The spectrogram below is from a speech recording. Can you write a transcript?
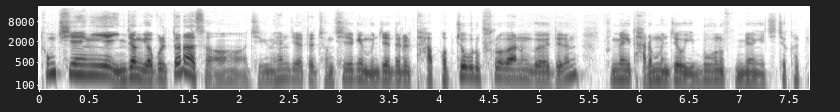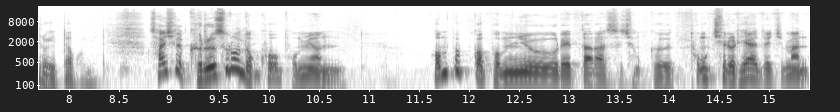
통치행위의 인정 여부를 떠나서 지금 현재 어떤 정치적인 문제들을 다 법적으로 풀어가는 거에들은 분명히 다른 문제고 이 부분은 분명히 지적할 필요가 있다고 봅니다. 사실 그릇으로 놓고 보면 헌법과 법률에 따라서 정- 그 통치를 해야 되지만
